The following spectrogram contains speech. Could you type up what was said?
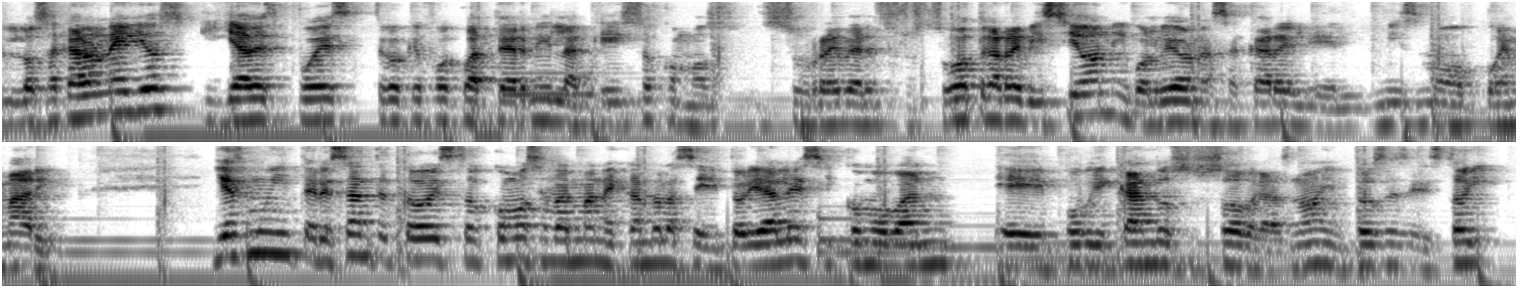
lo, sacaron ellos y ya después creo que fue Quaterni la que hizo como su, su, otra revisión y volvieron a sacar el, mismo poemario. Y es muy interesante todo esto, cómo se van manejando las editoriales y cómo van eh, publicando sus obras, ¿no? Entonces estoy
